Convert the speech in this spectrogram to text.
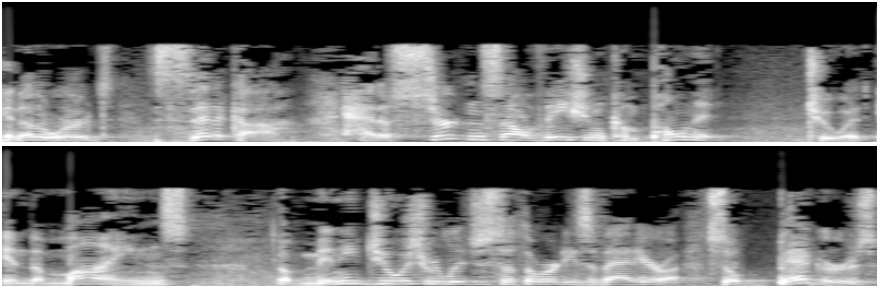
In other words, tzedakah had a certain salvation component to it in the minds of many Jewish religious authorities of that era. So beggars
